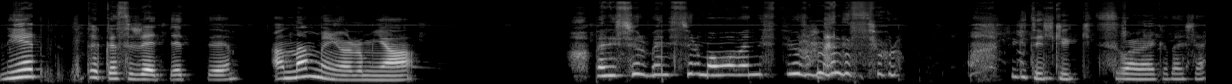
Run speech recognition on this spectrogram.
niye takası reddetti? Anlamıyorum ya. Ben istiyorum, ben istiyorum ama ben istiyorum, ben istiyorum. Çünkü tilki kitisi var arkadaşlar.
